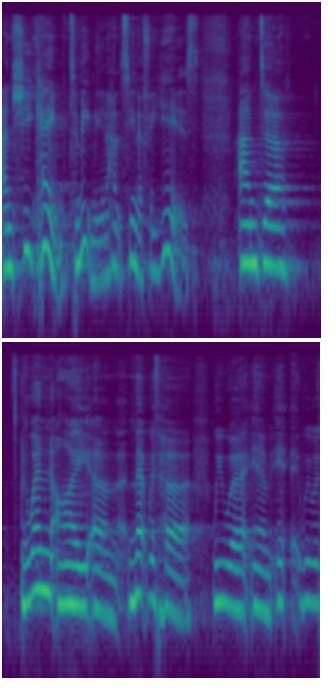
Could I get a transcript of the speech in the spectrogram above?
And she came to meet me, and I hadn't seen her for years. And, uh, and when I um, met with her, we were, um, it, we were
